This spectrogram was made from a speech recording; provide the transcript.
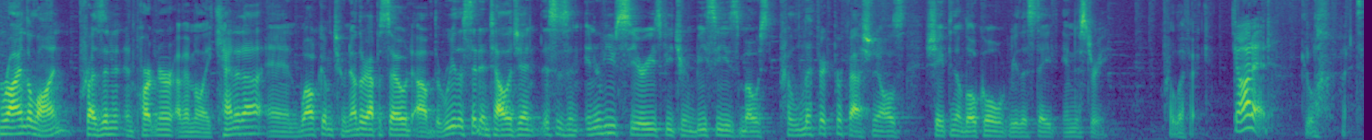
I'm Ryan Lalonde, President and Partner of MLA Canada, and welcome to another episode of The Real Estate Intelligent. This is an interview series featuring BC's most prolific professionals shaping the local real estate industry. Prolific. Got it. Love it.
